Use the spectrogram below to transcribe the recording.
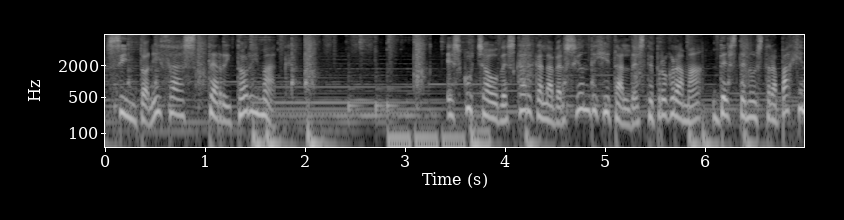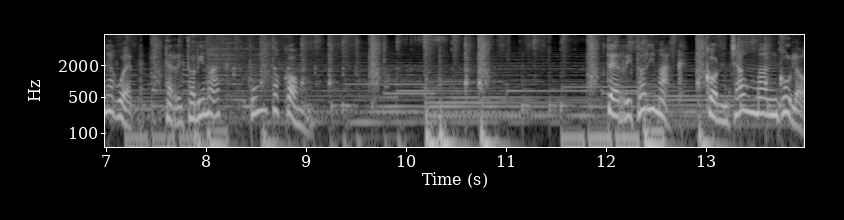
Sintonizas Territory Mac Escucha o descarga la versión digital de este programa desde nuestra página web territorymac.com. Territory Mac con Jaume Angulo.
